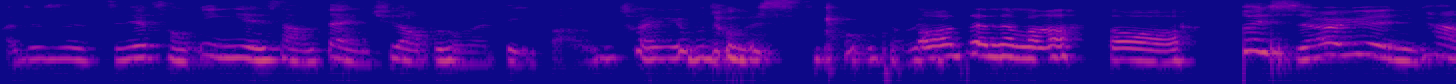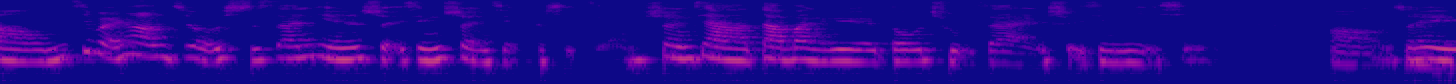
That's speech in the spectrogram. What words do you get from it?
啊，就是直接从意念上带你去到不同的地方，穿越不同的时空。哦，真的吗？哦，所以十二月你看啊，我们基本上只有十三天水星顺行的时间，剩下大半个月都处在水星逆行啊，所以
